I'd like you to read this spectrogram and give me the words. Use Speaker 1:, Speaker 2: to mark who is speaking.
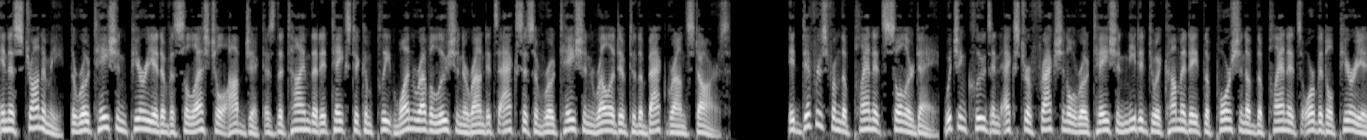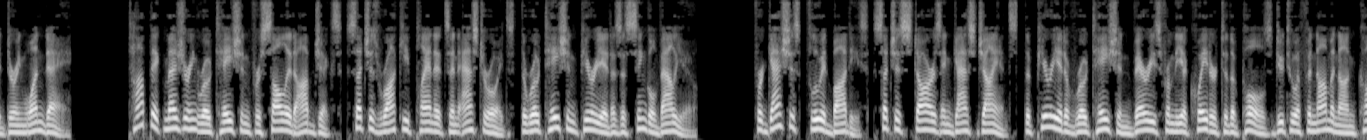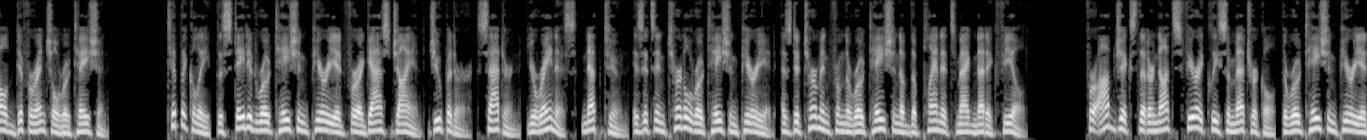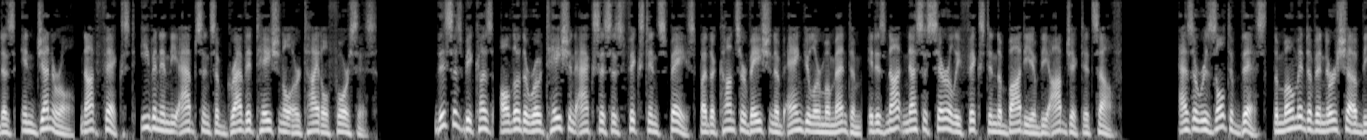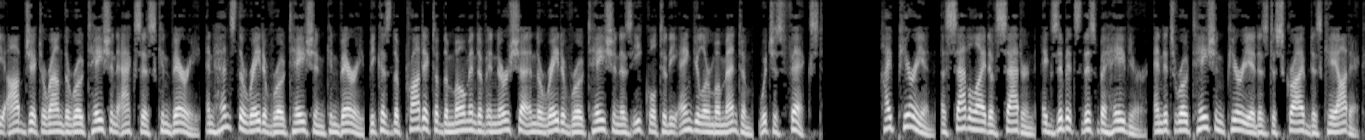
Speaker 1: In astronomy, the rotation period of a celestial object is the time that it takes to complete one revolution around its axis of rotation relative to the background stars. It differs from the planet's solar day, which includes an extra fractional rotation needed to accommodate the portion of the planet's orbital period during one day. Topic measuring rotation For solid objects, such as rocky planets and asteroids, the rotation period is a single value. For gaseous, fluid bodies, such as stars and gas giants, the period of rotation varies from the equator to the poles due to a phenomenon called differential rotation. Typically, the stated rotation period for a gas giant Jupiter, Saturn, Uranus, Neptune is its internal rotation period, as determined from the rotation of the planet's magnetic field. For objects that are not spherically symmetrical, the rotation period is, in general, not fixed, even in the absence of gravitational or tidal forces. This is because, although the rotation axis is fixed in space by the conservation of angular momentum, it is not necessarily fixed in the body of the object itself. As a result of this, the moment of inertia of the object around the rotation axis can vary, and hence the rate of rotation can vary because the product of the moment of inertia and the rate of rotation is equal to the angular momentum, which is fixed. Hyperion, a satellite of Saturn, exhibits this behavior, and its rotation period is described as chaotic.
